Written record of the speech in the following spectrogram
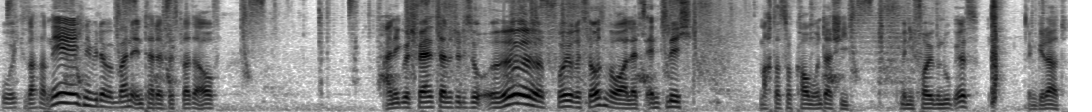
wo ich gesagt habe, nee, ich nehme wieder meine interne Festplatte auf. Einige beschweren sich dann natürlich so, äh, voll Ressourcenpower. Letztendlich macht das doch kaum Unterschied. Wenn die voll genug ist, dann geht das.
